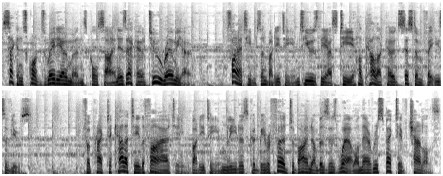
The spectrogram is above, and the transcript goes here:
Second squad's radioman's call sign is Echo 2 Romeo. Fire teams and buddy teams use the ST HUD color code system for ease of use. For practicality the fire team buddy team leaders could be referred to by numbers as well on their respective channels.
